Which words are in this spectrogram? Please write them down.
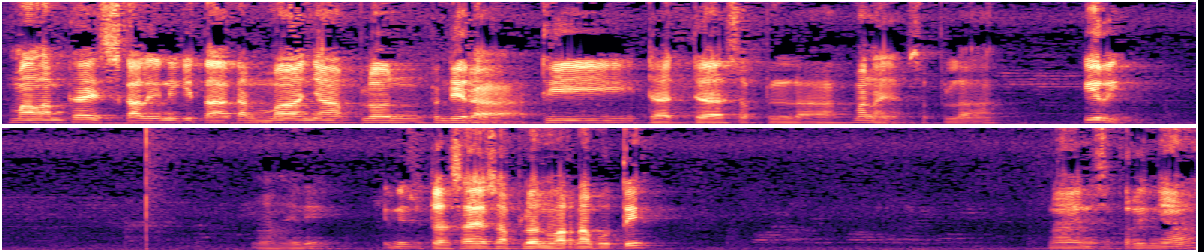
Malam guys, kali ini kita akan menyablon bendera di dada sebelah mana ya? Sebelah kiri. Nah, ini ini sudah saya sablon warna putih. Nah, ini sekerinya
